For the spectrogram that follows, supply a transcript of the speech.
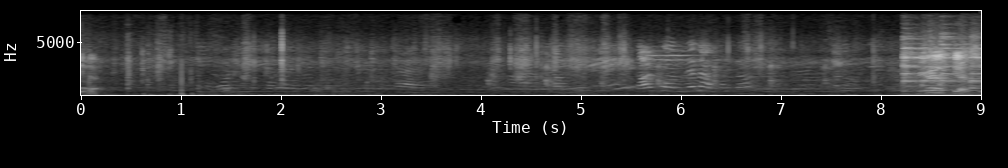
এইটা। আছে?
